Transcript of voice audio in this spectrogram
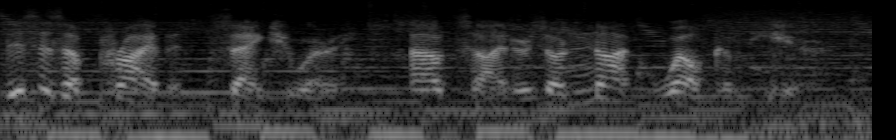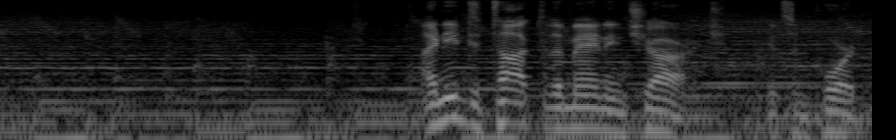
This is a private sanctuary. Outsiders are not welcome here. I need to talk to the man in charge. It's important.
